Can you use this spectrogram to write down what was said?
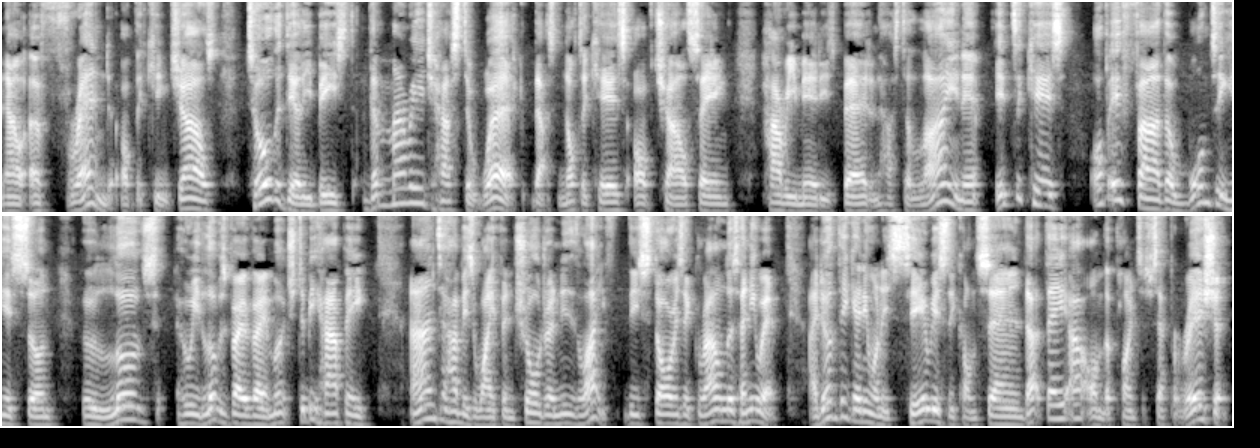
Now, a friend of the King Charles told the Daily Beast the marriage has to work. That's not a case of Charles saying Harry made his bed and has to lie in it. It's a case of a father wanting his son who loves who he loves very very much to be happy and to have his wife and children in his life. These stories are groundless anyway. I don't think anyone is seriously concerned that they are on the point of separation.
